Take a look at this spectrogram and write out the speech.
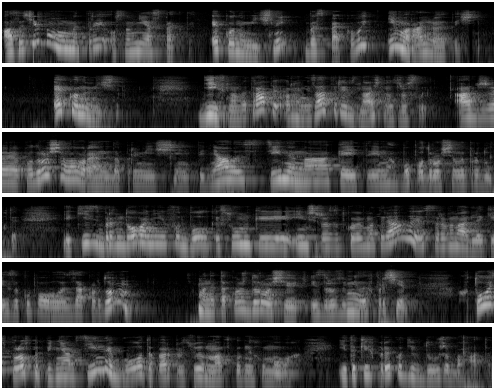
А зачепимо ми три основні аспекти: економічний, безпековий і морально-етичний. Економічний. Дійсно, витрати організаторів значно зросли. Адже подорожчала оренда приміщень, піднялись ціни на кейтерінг, бо подорожчали продукти. Якісь брендовані футболки, сумки, інші розвиткові матеріали, сировина для яких закуповувалась за кордоном, вони також дорожчають із зрозумілих причин. Хтось просто підняв ціни, бо тепер працює в надскладних умовах. І таких прикладів дуже багато.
